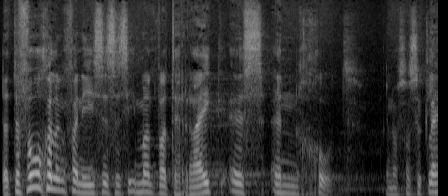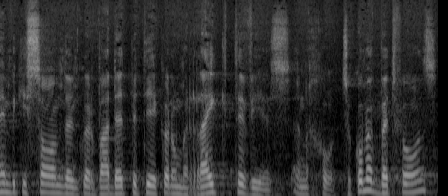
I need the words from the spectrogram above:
dat 'n volgeling van Jesus is iemand wat ryk is in God. En ons gaan so klein bietjie saam dink oor wat dit beteken om ryk te wees in God. So kom ek bid vir ons,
